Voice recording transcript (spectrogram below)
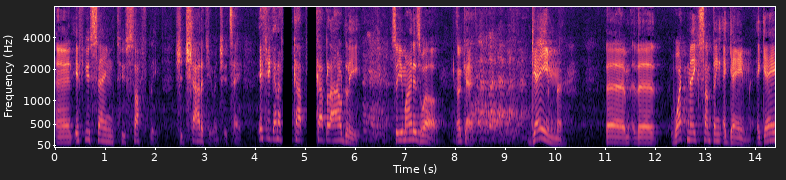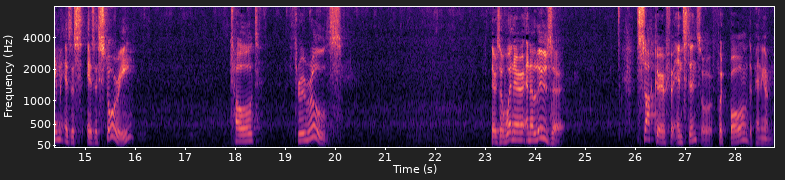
and if you sang too softly, she'd shout at you and she'd say, If you're gonna fuck up, fuck up loudly. So you might as well. Okay. Game. The, the, what makes something a game? A game is a, is a story told through rules. There's a winner and a loser. Soccer, for instance, or football, depending on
